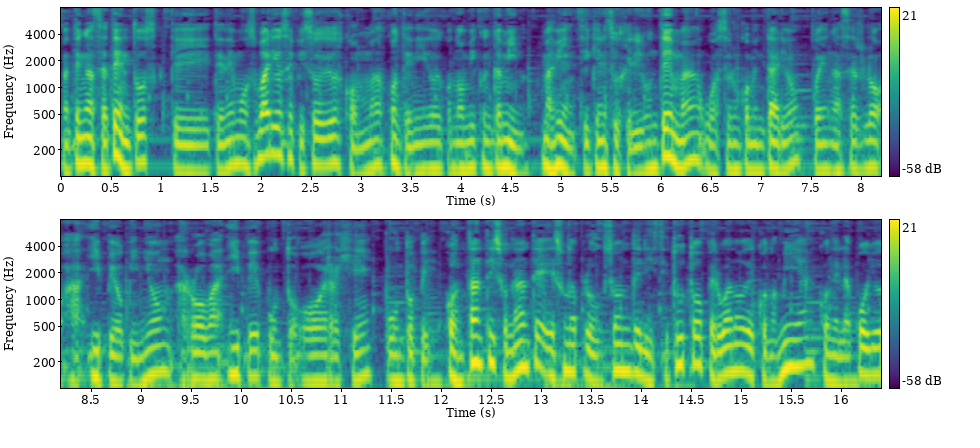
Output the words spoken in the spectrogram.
Manténganse atentos que tenemos varios episodios con más contenido económico en camino. Más bien, si quieren sugerir un tema o hacer un comentario, pueden hacerlo a ipopinión.ip.org.p. Contante y Sonante es una producción del Instituto Peruano de Economía con el apoyo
